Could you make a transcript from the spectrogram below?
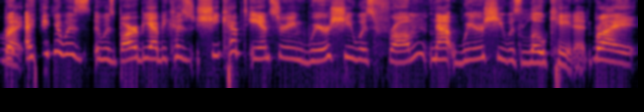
But right. I think it was it was Barb, yeah, because she kept answering where she was from, not where she was located. right.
